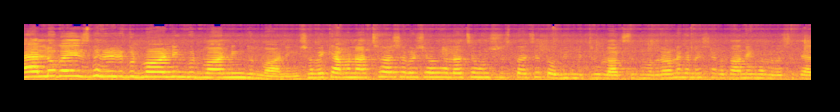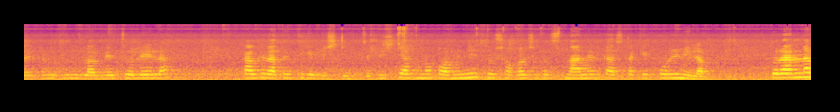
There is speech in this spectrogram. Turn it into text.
Hello guys very good morning good morning good morning. সবাই কেমন আছো? আশা করি সবাই ভালো আছে এবং সুস্থ আছে। তো অভিমিত্র ব্লগসে তোমাদের অনেক অনেক স্বাগত, অনেক ভালোবাসাতে আরেকটা নতুন ব্লগ নিয়ে চলে এলাম। কালকে রাতের থেকে বৃষ্টি হচ্ছে, বৃষ্টি এখনও কমেনি, তো সকাল সকাল স্নানের কাজটাকে করে নিলাম। তো রান্না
